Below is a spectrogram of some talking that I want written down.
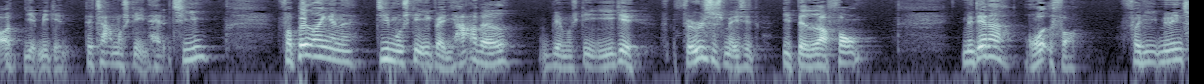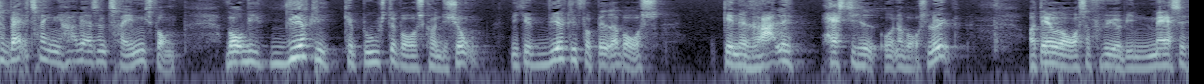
og hjem igen. Det tager måske en halv time. Forbedringerne, de er måske ikke, hvad de har været. Man bliver måske ikke følelsesmæssigt i bedre form. Men det er der råd for. Fordi med intervaltræning har vi altså en træningsform, hvor vi virkelig kan booste vores kondition. Vi kan virkelig forbedre vores generelle hastighed under vores løb. Og derudover så forfører vi en masse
